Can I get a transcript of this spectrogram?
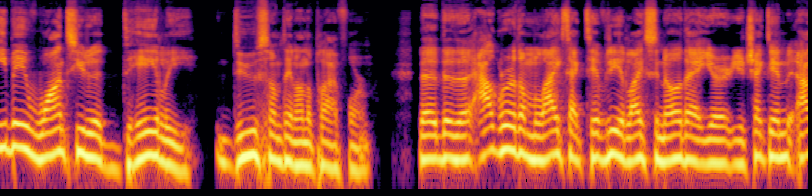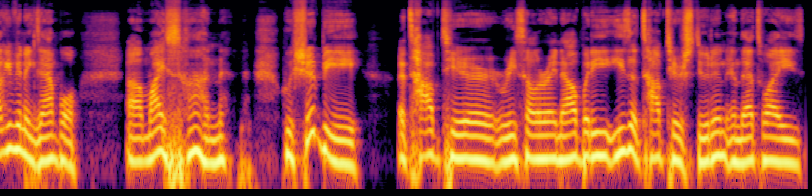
eBay wants you to daily do something on the platform. The, the the algorithm likes activity. It likes to know that you're you're checked in. I'll give you an example. Uh, my son, who should be a top tier reseller right now, but he, he's a top tier student, and that's why he's,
